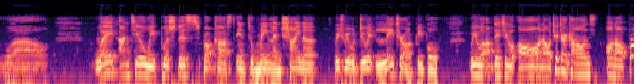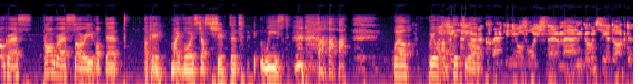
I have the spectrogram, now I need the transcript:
Wow. wait until we push this broadcast into mainland China, which we will do it later on, people. We will update you all on our Twitter accounts, on our progress, progress, sorry, of that. Okay, my voice just shifted, wheezed. well, we will I update you all. a crack in your voice there, man. Go and see a doctor.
